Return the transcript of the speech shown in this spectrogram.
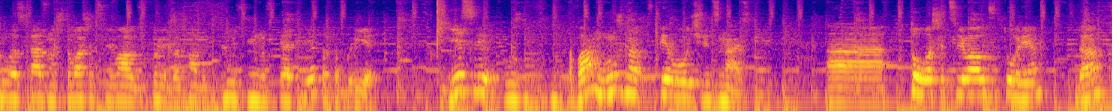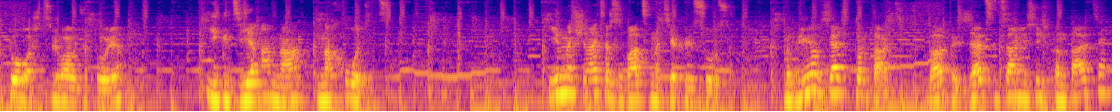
было сказано, что ваша целевая аудитория должна быть плюс-минус 5 лет, это бред. Если вам нужно в первую очередь знать, а, кто ваша целевая аудитория, да, кто ваша целевая аудитория и где она находится. И начинать развиваться на тех ресурсах. Например, взять ВКонтакте, да, то есть взять социальную сеть ВКонтакте,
